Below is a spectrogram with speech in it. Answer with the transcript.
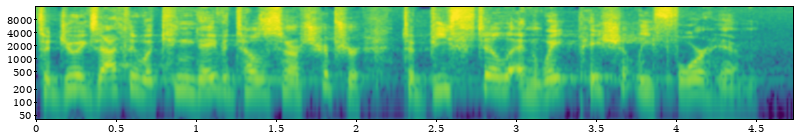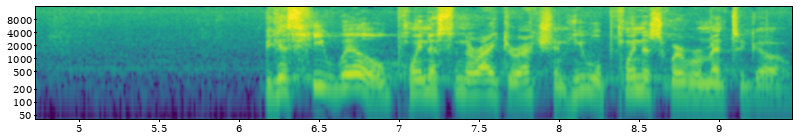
to do exactly what King David tells us in our scripture to be still and wait patiently for him. Because he will point us in the right direction, he will point us where we're meant to go.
